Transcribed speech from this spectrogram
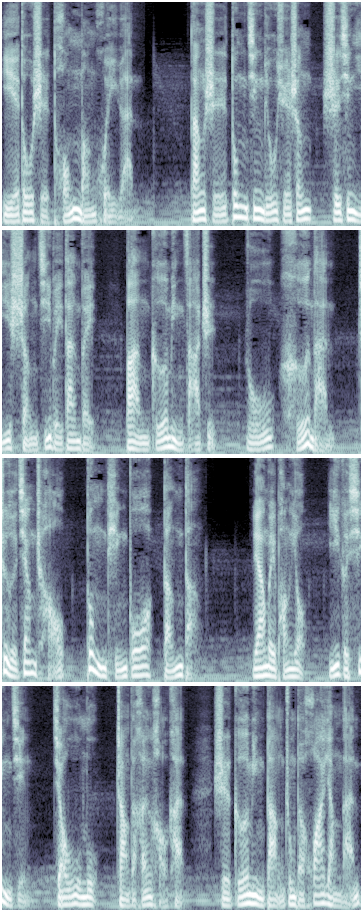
也都是同盟会员。当时东京留学生实行以省级为单位办革命杂志，如河南、浙江潮、洞庭波等等。两位朋友，一个姓景，叫乌木，长得很好看，是革命党中的花样男，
